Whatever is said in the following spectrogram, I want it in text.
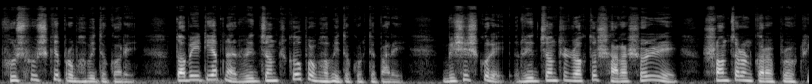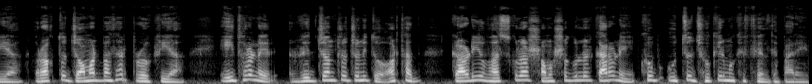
ফুসফুসকে প্রভাবিত করে তবে এটি আপনার হৃদযন্ত্রকেও প্রভাবিত করতে পারে। বিশেষ করে হৃদযন্ত্রের রক্ত সারা শরীরে সঞ্চালন করার প্রক্রিয়া রক্ত জমাট বাঁধার প্রক্রিয়া এই ধরনের হৃদযন্ত্রজনিত অর্থাৎ কার্ডিওভাস্কুলার সমস্যাগুলোর কারণে খুব উচ্চ ঝুঁকির মুখে ফেলতে পারে।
